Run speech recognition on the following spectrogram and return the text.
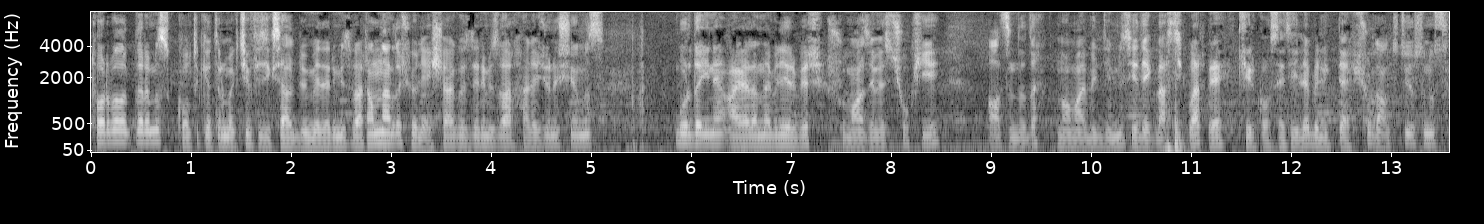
Torbalıklarımız, koltuk yatırmak için fiziksel düğmelerimiz var. Yanlarda şöyle eşya gözlerimiz var. Halojen ışığımız. Burada yine ayarlanabilir bir şu malzemesi çok iyi. Altında da normal bildiğimiz yedek lastik var ve Kirko setiyle birlikte şuradan tutuyorsunuz.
